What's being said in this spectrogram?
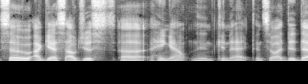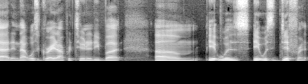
So I guess I'll just uh, hang out and connect. And so I did that, and that was a great opportunity. But um, it was it was different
